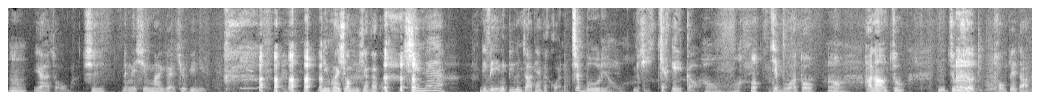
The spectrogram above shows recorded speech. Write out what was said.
嗯，压轴嘛，是，两个星妈个笑给你，你快相片上较悬，真的啊，你袂用比阮查囝较悬，这无聊哦。毋是这计较。哦，这无法度。哦。好，然后主主秀头最大嘛，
